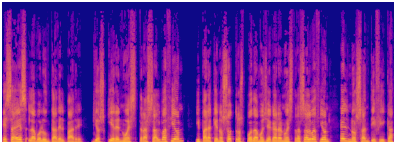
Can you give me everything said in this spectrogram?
Esa es la voluntad del Padre. Dios quiere nuestra salvación y para que nosotros podamos llegar a nuestra salvación, Él nos santifica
